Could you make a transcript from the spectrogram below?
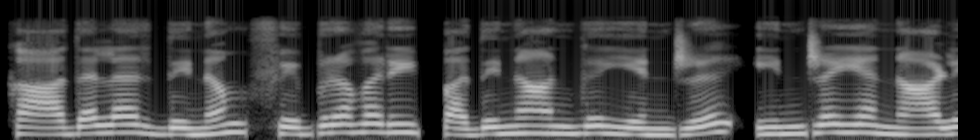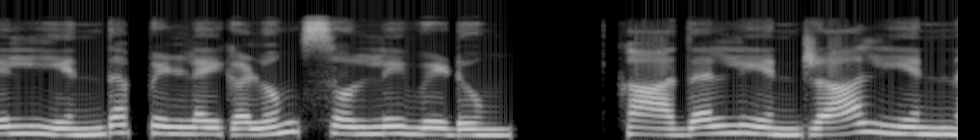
காதலர் தினம் பிப்ரவரி பதினான்கு என்று இன்றைய நாளில் எந்த பிள்ளைகளும் சொல்லிவிடும். காதல் என்றால் என்ன?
